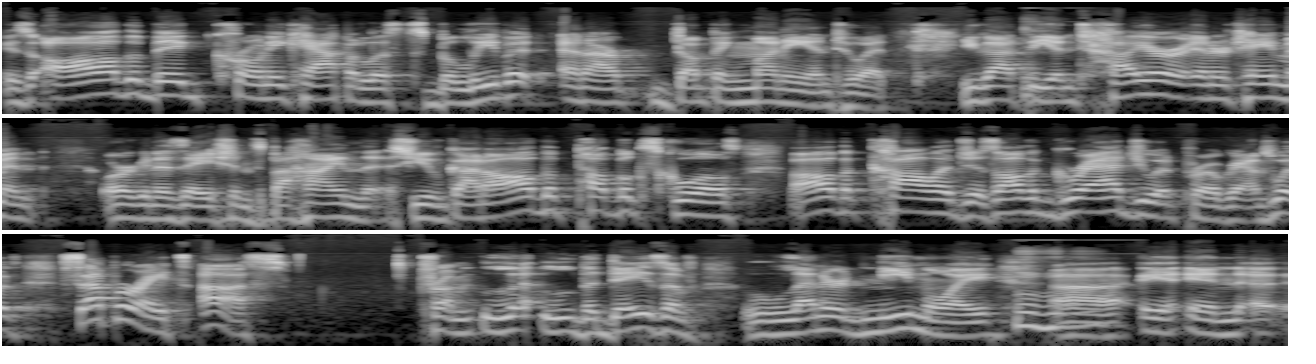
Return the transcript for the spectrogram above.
is all the big crony capitalists believe it and are dumping money into it. You got the entire entertainment organizations behind this. You've got all the public schools, all the colleges, all the graduate programs. What separates us from le- the days of Leonard Nimoy mm-hmm. uh, in uh,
